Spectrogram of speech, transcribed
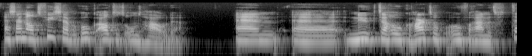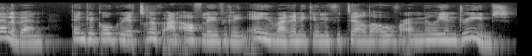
En zijn advies heb ik ook altijd onthouden. En nu ik daar ook hardop over aan het vertellen ben, denk ik ook weer terug aan aflevering 1, waarin ik jullie vertelde over A Million Dreams.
